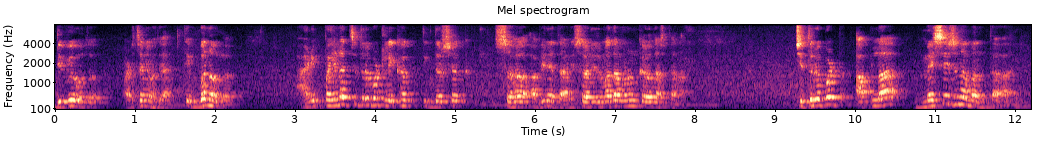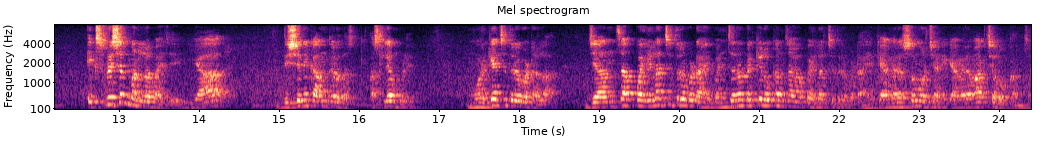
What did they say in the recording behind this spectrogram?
दिव्य होतं अडचणी होत्या ते बनवलं. आणि पहिलाच चित्रपट लेखक दिग्दर्शक सह अभिनेता आणि सहनिर्माता म्हणून करत असताना चित्रपट आपला मेसेज न बनता एक्सप्रेशन बनलं पाहिजे या दिशेने काम करत अस असल्यामुळे मोरक्या चित्रपटाला ज्यांचा पहिला चित्रपट आहे पंच्याण्णव टक्के लोकांचा हा पहिला चित्रपट आहे कॅमेरा समोरच्या आणि कॅमेरा मागच्या लोकांचा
